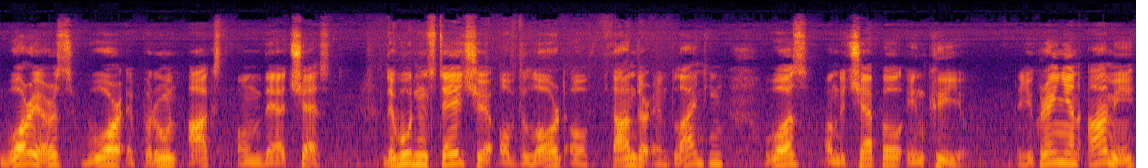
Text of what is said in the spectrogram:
Warriors wore a Perun axe on their chest. The wooden statue of the Lord of Thunder and Lightning was on the chapel in Kiev. The Ukrainian army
